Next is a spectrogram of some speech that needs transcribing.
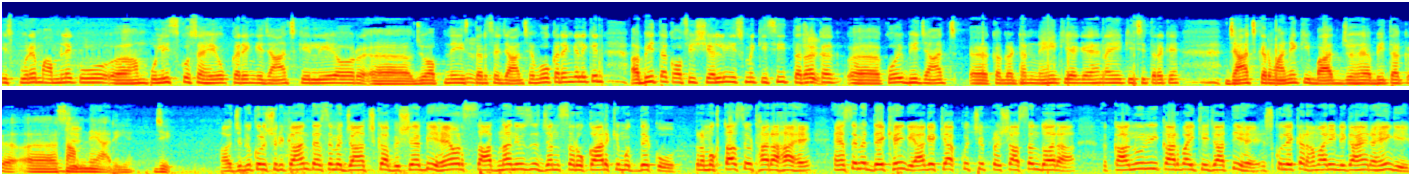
इस पूरे मामले को हम पुलिस को सहयोग करेंगे जाँच के लिए और जो अपने स्तर से जाँच है वो करेंगे। लेकिन अभी तक ऑफिशियली इसमें किसी तरह का कोई भी जाँच का गठन नहीं किया गया है ना ही किसी तरह के जाँच करवाने की बात जो है अभी तक सामने आ रही है। जी। जी, बिल्कुल श्रीकांत, ऐसे में जाँच का विषय भी है और साधना न्यूज़ जन सरोकार के मुद्दे को प्रमुखता से उठा रहा है। ऐसे में देखेंगे आगे क्या कुछ प्रशासन द्वारा कानूनी कार्रवाई की जाती है, इसको लेकर हमारी निगाहें रहेंगी।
